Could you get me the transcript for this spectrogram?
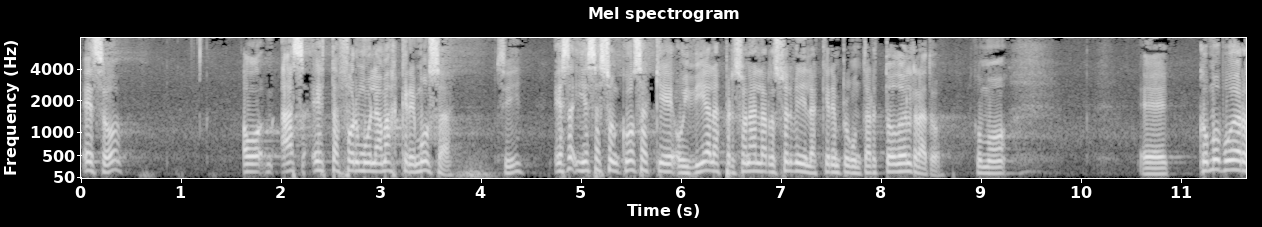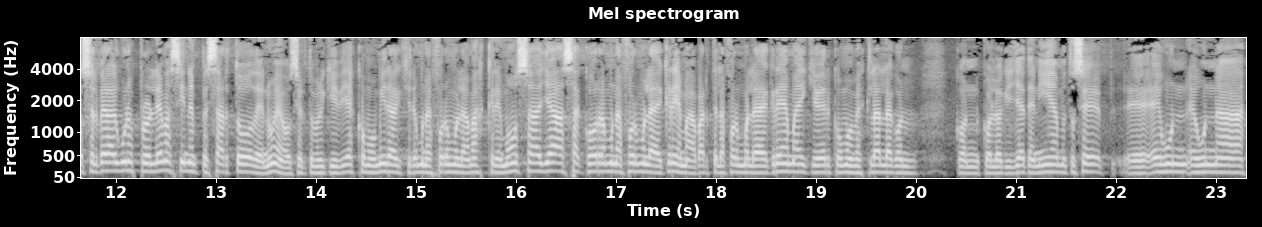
eso. O haz esta fórmula más cremosa, ¿sí? y esas son cosas que hoy día las personas las resuelven y las quieren preguntar todo el rato. Como, eh, ¿Cómo puedo resolver algunos problemas sin empezar todo de nuevo? ¿cierto? Porque hoy día es como, mira, queremos una fórmula más cremosa, ya sacórrame una fórmula de crema. Aparte de la fórmula de crema, hay que ver cómo mezclarla con, lo que ya teníamos. Entonces, eh, es, una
